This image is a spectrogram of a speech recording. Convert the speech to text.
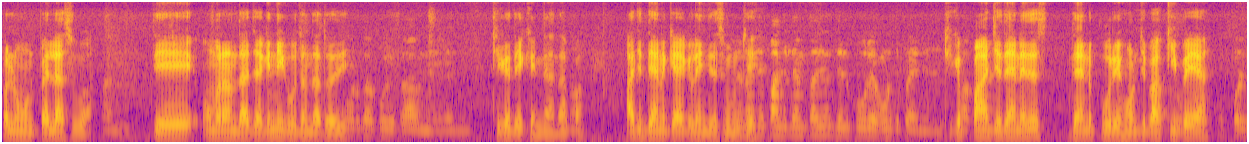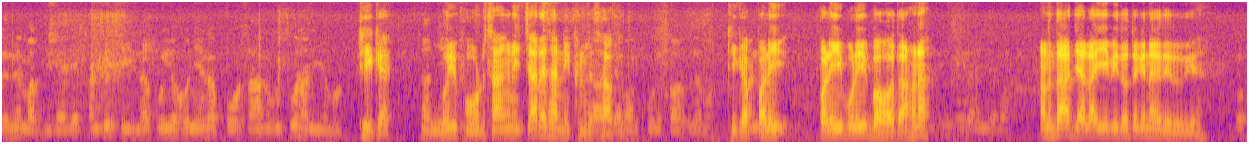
ਪਲੂਣ ਪਹਿਲਾ ਸੂਆ। ਤੇ ਉਮਰ ਅੰਦਾਜ਼ਾ ਕਿੰਨੀ ਕੁ ਦੰਦਾ ਤੋਂ ਇਹਦੀ ਮੋੜ ਦਾ ਕੋਈ ਹਿਸਾਬ ਨਹੀਂ ਹੈਗਾ ਜੀ। ਠੀਕ ਹੈ ਦੇਖੇ ਨਹੀਂ ਆਪਾਂ। ਅੱਜ ਦਿਨ ਕਹਿ ਕੇ ਲੈਂਦੇ ਚ। ਦੇ 5 ਦਿਨ ਤਾਂ ਜੀ ਦਿਨ ਪੂਰੇ ਹੋਣ ਚ ਪਏ ਨੇ ਜੀ। ਠੀਕ ਹੈ ਪੰਜ ਦਿਨ ਇਹਦੇ ਦਿਨ ਪੂਰੇ ਹੋਣ ਚ ਬਾਕੀ ਪਏ ਆ। ਉੱਪਰ ਜਿੰਨੇ ਮਰਜ਼ੀ ਪਏ ਜੇ। ਠੰਡੀ ਸੀਲ ਆ ਕੋਈ ਉਹ ਨਹੀਂ ਹੈਗਾ ਫੋੜ ਸਾਗ ਕੋਈ ਭੋਰਾ ਨਹੀਂ ਜਮਾ ਠੀਕ ਹੈ। ਹਾਂਜੀ। ਕੋਈ ਫੋਟ ਸੰਗ ਨਹੀਂ ਚਾਰੇ ਥਾਂ ਨਿਕਲਣੇ ਸਾਫ਼ ਸੁਥਰੇ। ਪੂਰੇ ਸਾਫ਼ ਜਮਾ। ਠੀਕ ਹੈ ਪਲੀ ਪਲੀ ਪੁਲੀ ਬਹੁਤ ਆ ਹਨਾ? ਅੰਦਾਜ਼ਾ ਲਾਈਏ ਵੀ ਦੁੱਧ ਕਿੰਨਾ ਕੁ ਦੇ ਦੂਗੀ ਇਹ? ਦੁੱਧ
